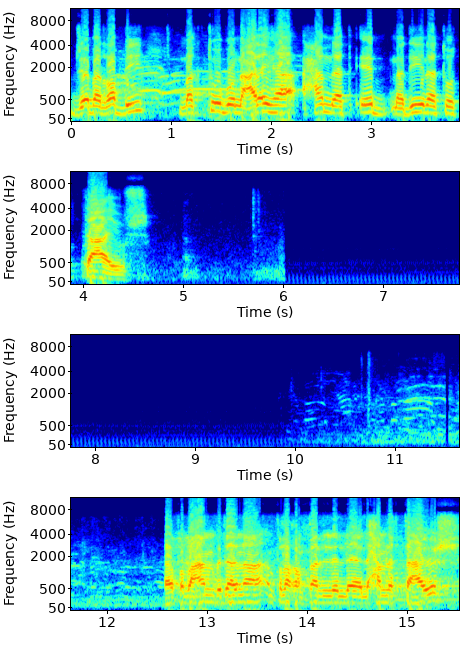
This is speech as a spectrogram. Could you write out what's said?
جبل ربي مكتوب عليها حملة إب مدينة التعايش. طبعا بدأنا انطلاقا لحملة التعايش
